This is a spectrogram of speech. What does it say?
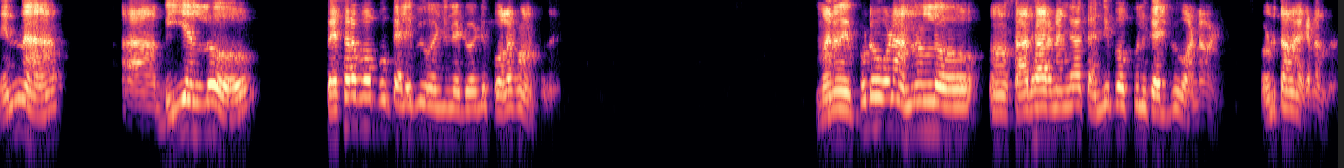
నిన్న ఆ బియ్యంలో పెసరపప్పు కలిపి వండినటువంటి పులకం ఉంటుంది. మనం ఎప్పుడూ కూడా అన్నంలో సాధారణంగా కందిపప్పుని కలిపి వండమండి. వండుతాం ఎక్కడన్నా.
